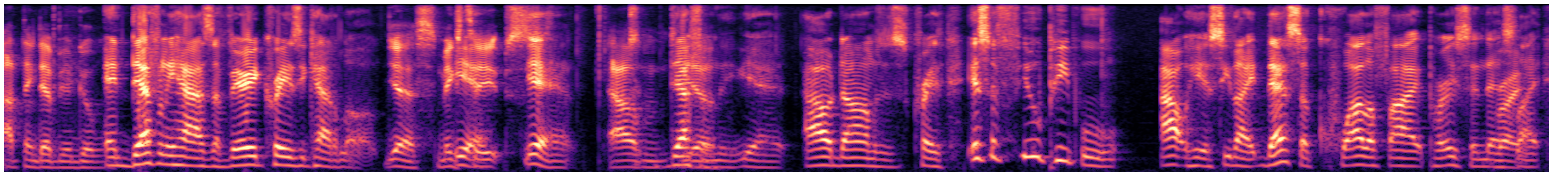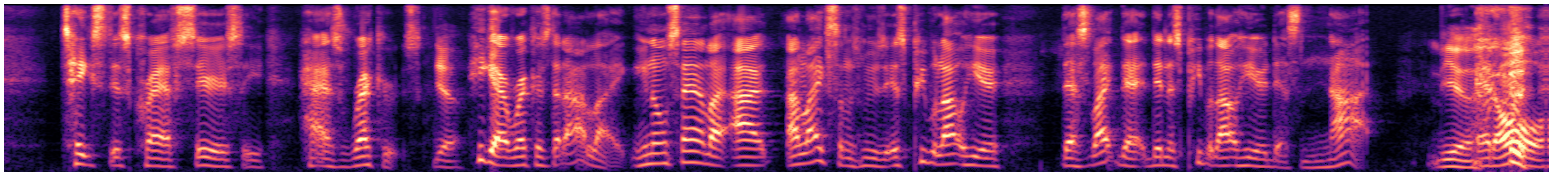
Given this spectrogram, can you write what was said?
I think that'd be a good one. and definitely has a very crazy catalog. yes, mixtapes. yeah, Album. definitely, yeah. Al Doms is crazy. It's a few people out here. See, like that's a qualified person that's Right. like takes this craft seriously. Has records. Yeah. he got records that I like. You know what I'm saying? Like I, I like some of his music. It's people out here that's like that. Then there's people out here that's not Yeah. at all.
